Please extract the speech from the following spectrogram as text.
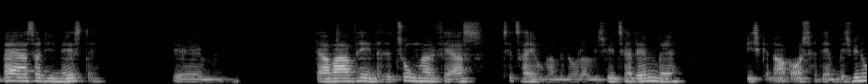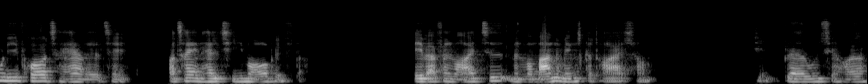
hvad er så de næste? Øhm, der var en, der hed 270 til 300 minutter. Hvis vi tager dem med, vi skal nok også have dem. Hvis vi nu lige prøver at tage herned til og 3,5 timer op efter. Det er i hvert fald meget tid, men hvor mange mennesker drejer sig om? Bladet ud til højre.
